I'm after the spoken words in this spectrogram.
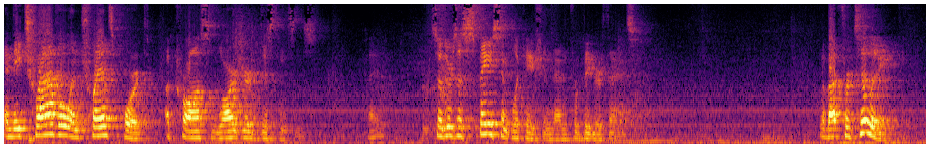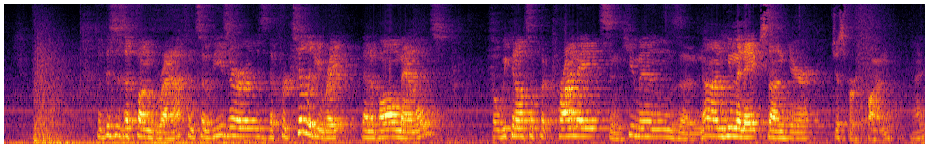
and they travel and transport across larger distances. Okay? So there's a space implication then for bigger things. What about fertility? So this is a fun graph, and so these are is the fertility rate then of all mammals. But we can also put primates and humans and non human apes on here just for fun. Right?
